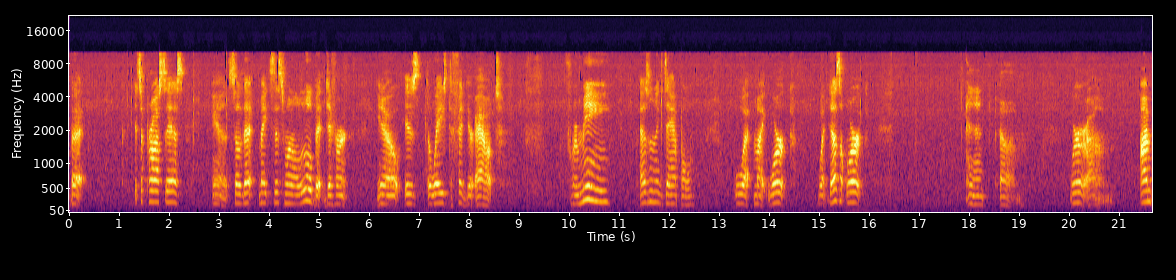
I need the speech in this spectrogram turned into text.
but it's a process, and so that makes this one a little bit different, you know, is the ways to figure out. For me, as an example, what might work, what doesn't work, and um, we're um, I'm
